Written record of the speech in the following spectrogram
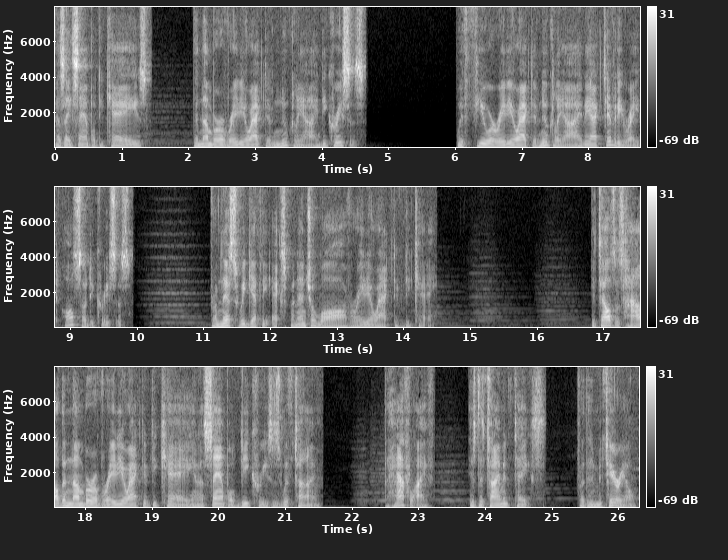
As a sample decays, the number of radioactive nuclei decreases. With fewer radioactive nuclei, the activity rate also decreases. From this, we get the exponential law of radioactive decay. It tells us how the number of radioactive decay in a sample decreases with time. The half-life is the time it takes for the material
